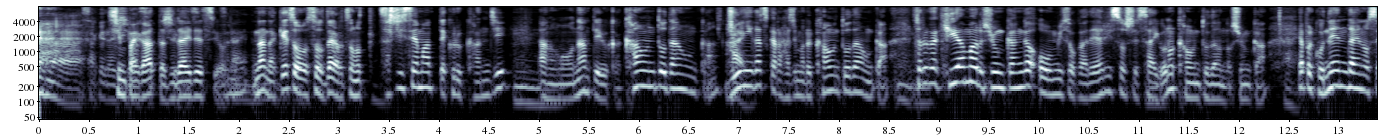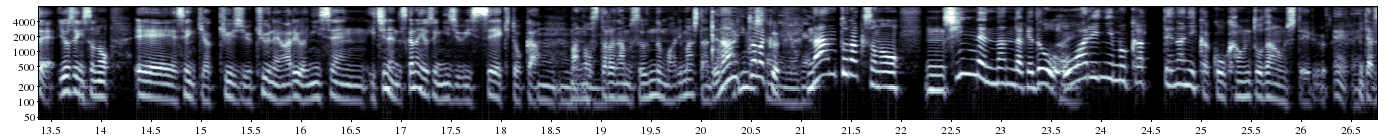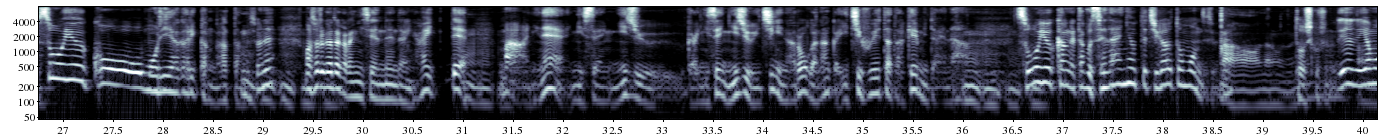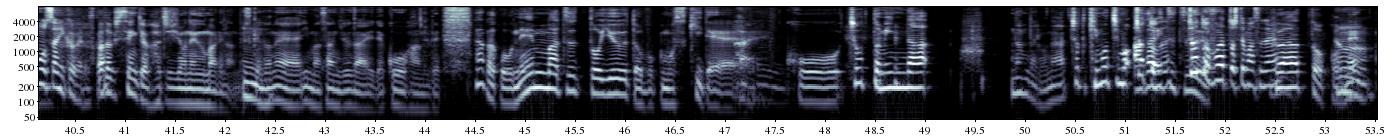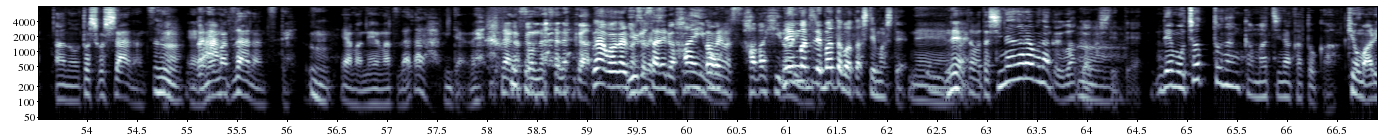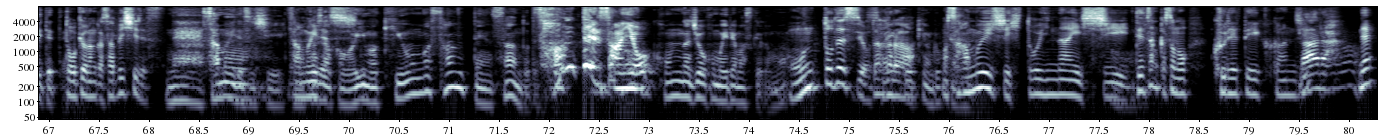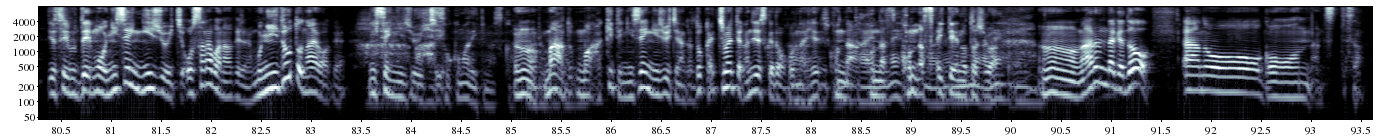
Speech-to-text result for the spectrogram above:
心配があった時代ですよね。ね。なんだっけそうそうだからその差し迫ってくる感じ、あのなんていうかカウントダウン感。12月から始まるカウントダウン感、それが極まる瞬間が大晦日でありそして最後のカウントダウンの瞬間、やっぱりこう年代のせい。要するにその、えー、1999年あるいは2001年ですかね。要するに21世紀とか、んうんうん。まあ、ノスタラダムス云々もありましたんであなんとなく、ねなんとなくその、うん、新年なんだけど、はい。終わりに向かって何かこうカウントダウンしているええ。みたいな、そういうこう盛り上がり感があったんですよね。まあ、それがだから2000年代に入って、まあね2020が2021になろうがなんか1増えただけみたいな、そういう考え多分世代によって違うと思うんですよね。ああなるほどね。年越しの。で山本さんいかがですか？私1984年生まれなんですけどね、今30代で後半で。なんかこう年末というと僕も好きで、はい。こうちょっとみんなふなんだろうな。ちょっと気持ちも上がりつつちょっとふわっとしてますね。ふわっとこうね、うん。あの年越しだなんつって、年末だなんつって、うん。いやまあ年末だからみたいなね。なんかそんななんか許される範囲も幅広い。年末でバタバタしてまして。ねね。バタバタしながらもなんかワクワクしてて、でもちょっとなんか街中とか今日も歩いてて。東京なんか寂しいです。ねえ寒いですし、ん。寒いです。し今気温が3.3度です。3.3よ？こんな情報も入れますけども。本当ですよ。だから、最高気温6.7まあ、寒いし人いないし、でなんかその暮れていく感じ。あら。ね。要するにでもう2021おさらばなわけじゃない。もう二度とないわけ。あ。そ2021こまでいきますか、うん、まあ、まあ、はっきり言って2021なんかどっか行っちまえって感じですけどこんなこんな大こんなこんな最低の年は、うん。あるんだけどあのーゴーンなんつってさ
